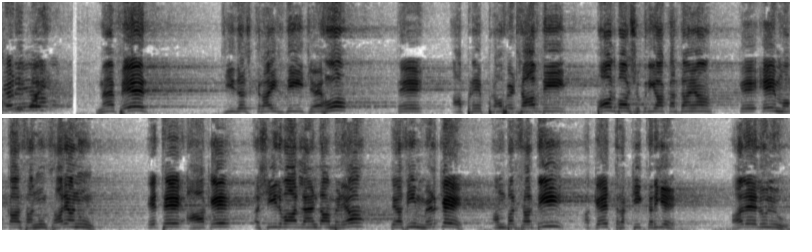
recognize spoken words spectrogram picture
ਕਿਹੜੀ ਭਾਈ? ਮੈਂ ਫੇਰ ਜੀਸਸ ਕ੍ਰਾਈਸਟ ਦੀ ਜੈ ਹੋ ਤੇ ਆਪਣੇ ਪ੍ਰੋਫੈਟ ਸਾਹਿਬ ਦੀ ਬਹੁਤ ਬਹੁਤ ਸ਼ੁਕਰੀਆ ਕਰਦਾ ਆ ਕਿ ਇਹ ਮੌਕਾ ਸਾਨੂੰ ਸਾਰਿਆਂ ਨੂੰ ਇੱਥੇ ਆ ਕੇ ਅਸ਼ੀਰਵਾਦ ਲੈਣ ਦਾ ਮਿਲਿਆ ਤੇ ਅਸੀਂ ਮਿਲ ਕੇ ਅੰਮ੍ਰਿਤਸਰ ਦੀ ਅੱਗੇ ਤਰੱਕੀ ਕਰੀਏ। ਹਾਲੇਲੂਇਆ।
